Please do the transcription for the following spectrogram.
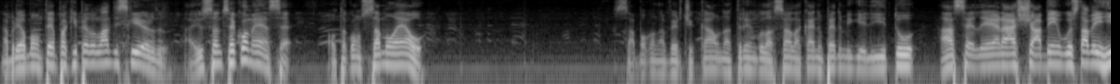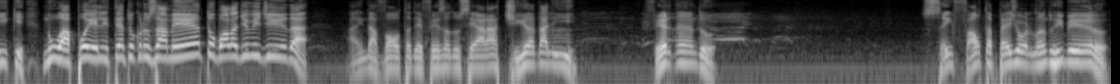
Gabriel Bom Tempo aqui pelo lado esquerdo. Aí o Santos recomeça. Volta com Samuel. Essa bola na vertical, na triangulação, ela cai no pé do Miguelito. Acelera, acha bem o Gustavo Henrique. No apoio, ele tenta o cruzamento. Bola dividida. Ainda volta a defesa do Ceará. Tira dali. Fernando. Sem falta, pede Orlando Ribeiro.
